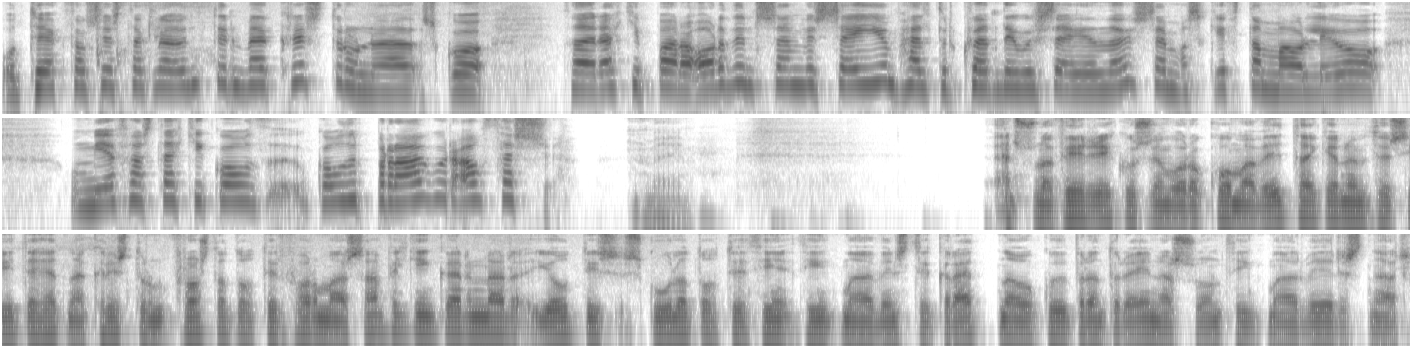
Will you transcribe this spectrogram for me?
Og tek þá sérstaklega undir með Kristrúnu að sko, það er ekki bara orðin sem við segjum, heldur hvernig við segjum þau sem að skipta máli og, og mér fannst ekki góð, góður bragur á þessu. Nei. En svona fyrir ykkur sem voru að koma að viðtækjanum, þau sýta hérna Kristrún Frostadóttir formaðar samfélkingarinnar, Jótis Skúladóttir þing- þingmaður vinstri Grætna og Guðbrandur Einarsson þingmaður viðrisnar.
